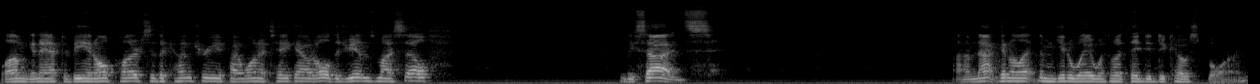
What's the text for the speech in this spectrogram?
Well, I'm gonna have to be in all parts of the country if I want to take out all the gyms myself. Besides, I'm not gonna let them get away with what they did to Coastborn.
